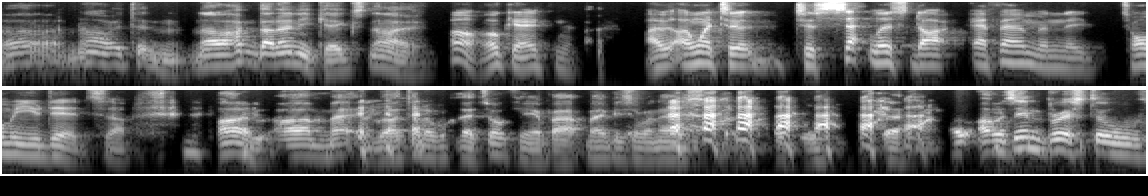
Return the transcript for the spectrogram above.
Uh, no, I didn't. No, I haven't done any gigs. No. Oh, okay. I, I went to to setlist.fm and they told me you did. So Oh, um, I don't know what they're talking about. Maybe someone else. Yeah. I, was in Bristol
